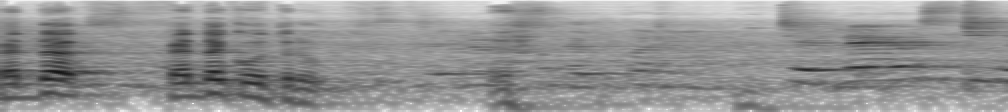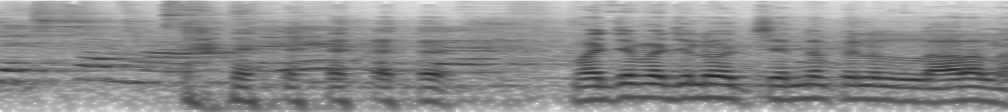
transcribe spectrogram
పెద్ద పెద్ద కూతురు. మధ్య మధ్యలో చిన్న పిల్లల లాలన?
